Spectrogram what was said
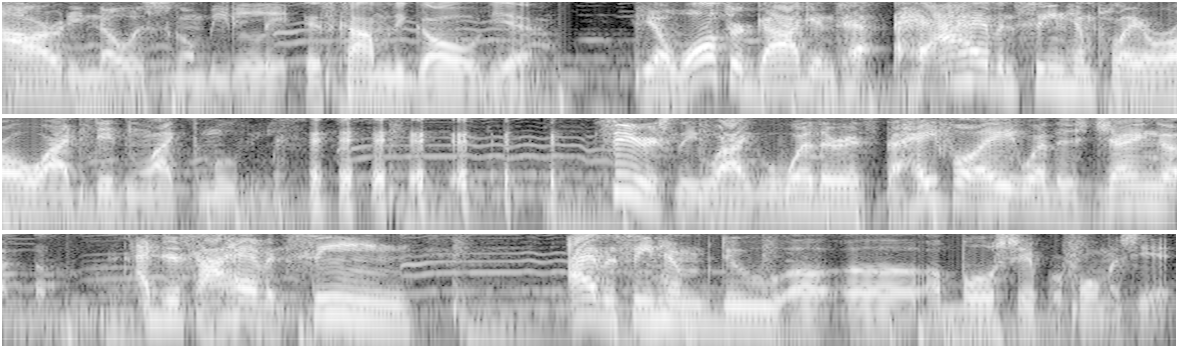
I already know this is gonna be lit. It's comedy gold. Yeah. Yeah, Walter Goggins. Ha- I haven't seen him play a role where I didn't like the movie. Seriously, like whether it's the Hateful Eight, whether it's Django, I just I haven't seen. I haven't seen him do a, a, a bullshit performance yet.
